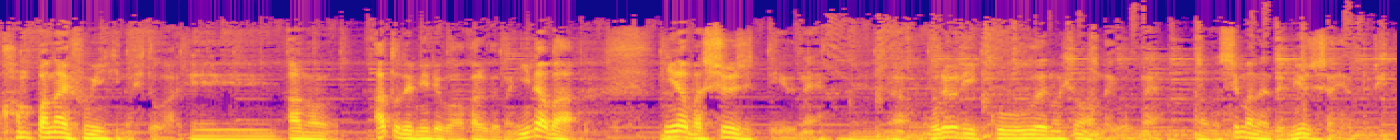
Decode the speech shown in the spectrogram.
半端ない雰囲気の人が、あの、後で見ればわかるけど、稲葉、稲葉修二っていうね、うん俺より一個上の人なんだけどね、あの島根でミュージシャンやってる人。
